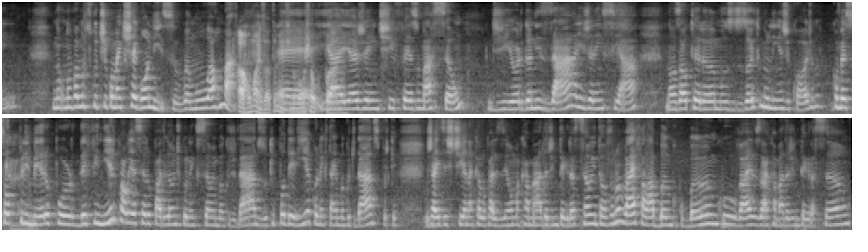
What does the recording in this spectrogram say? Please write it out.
e não, não, vamos discutir como é que chegou nisso, vamos arrumar. Arrumar, exatamente, é, não vamos achar E aí a gente fez uma ação de organizar e gerenciar nós alteramos 18 mil linhas de código. Começou Caramba. primeiro por definir qual ia ser o padrão de conexão em banco de dados, o que poderia conectar em banco de dados, porque já existia naquela ocasião uma camada de integração, então você não vai falar banco com banco, vai usar a camada de integração,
